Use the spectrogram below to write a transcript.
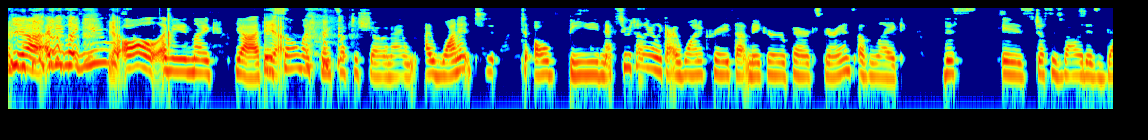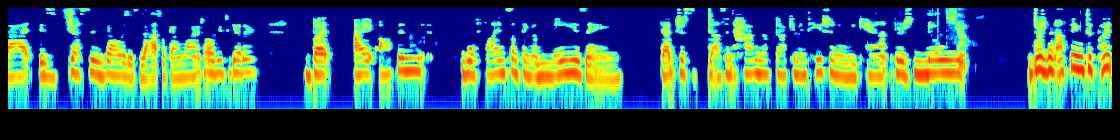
yeah, I mean, like you Yeah. all. I mean, like yeah, there's Yeah. so much great stuff to show, and I I want it to to all be next to each other. Like I want to create that Maker Faire experience of like this is just as valid as that is just as valid as that. Like I want it to all be together, but I often we'll find something amazing that just doesn't have enough documentation and we can't, there's no, Yeah. there's nothing to put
